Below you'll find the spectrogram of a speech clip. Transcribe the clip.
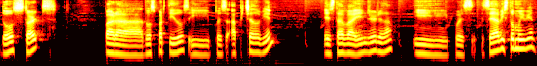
dos starts para dos partidos y pues ha pichado bien. Estaba injured, ¿verdad? Y pues se ha visto muy bien.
